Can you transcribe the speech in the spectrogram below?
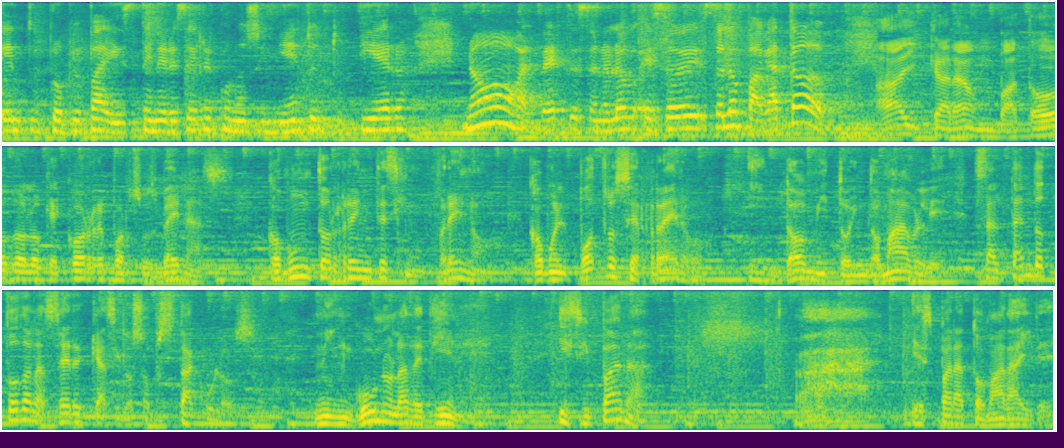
en tu propio país, tener ese reconocimiento en tu tierra. No, Alberto, eso, lo, eso, eso lo paga todo. Ay caramba, todo lo que corre por sus venas, como un torrente sin freno como el potro cerrero, indómito, indomable, saltando todas las cercas y los obstáculos. Ninguno la detiene. Y si para, ah, es para tomar aire,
